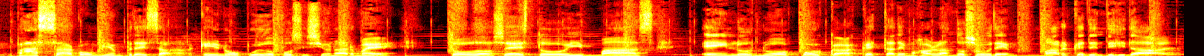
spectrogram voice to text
pasa con mi empresa? ¿Que no puedo posicionarme? Todo esto y más en los nuevos podcasts que estaremos hablando sobre marketing digital.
